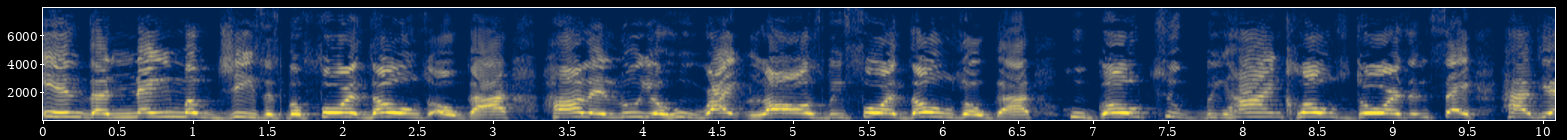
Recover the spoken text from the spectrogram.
in the name of Jesus, before those, oh God, hallelujah, who write laws, before those, oh God, who go to behind closed doors and say, Have you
